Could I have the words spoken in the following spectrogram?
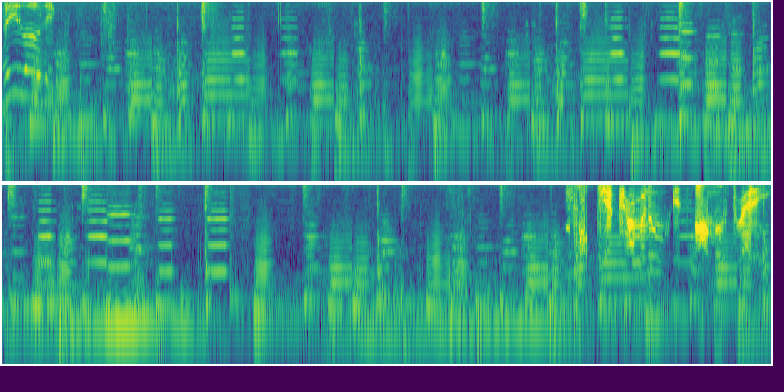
Reloading. Chip terminal is almost ready.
